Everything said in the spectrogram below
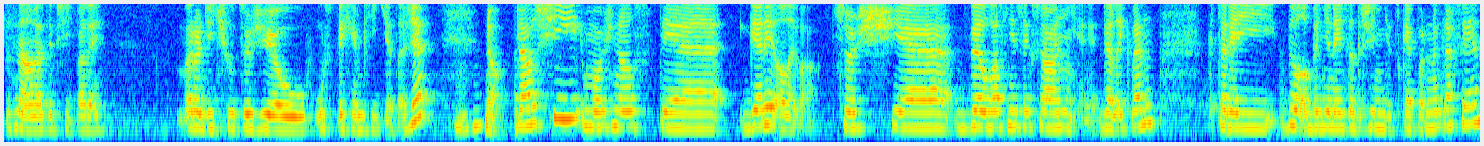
známe ty případy rodičů, co žijou úspěchem dítěte, že? Mm-hmm. No, další možnost je Gary Oliva, což je, byl vlastně sexuální delikvent, který byl obviněný za držení dětské pornografie.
